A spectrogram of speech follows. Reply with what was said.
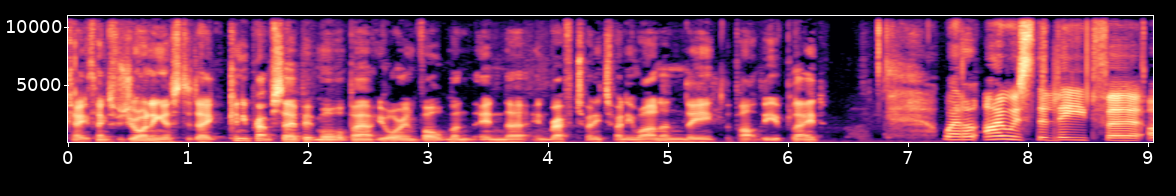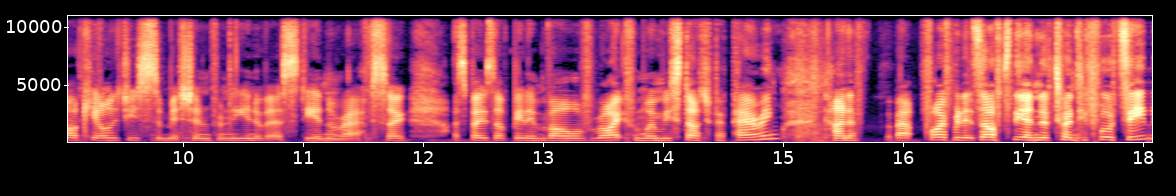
Kate, thanks for joining us today. Can you perhaps say a bit more about your involvement in uh, in REF 2021 and the, the part that you played? Well, I was the lead for archaeology submission from the university in the REF. So I suppose I've been involved right from when we started preparing, kind of about five minutes after the end of 2014,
